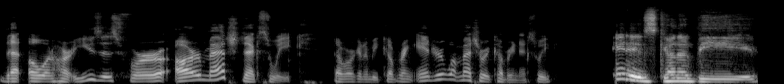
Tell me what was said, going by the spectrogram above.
that Owen Hart uses for our match next week that we're going to be covering. Andrew, what match are we covering next week? It is gonna be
